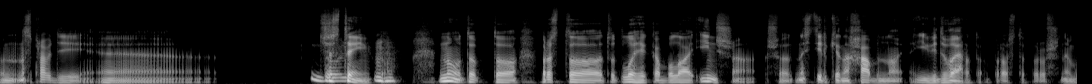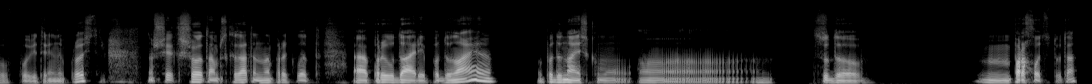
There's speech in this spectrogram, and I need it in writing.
насправді. Е- Частенько. Угу. Ну, тобто, просто тут логіка була інша, що настільки нахабно і відверто просто порушений був повітряний простір. Ну що, якщо там сказати, наприклад, е, при ударі по Дунаю, по Дунайському судо пароходству, та,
